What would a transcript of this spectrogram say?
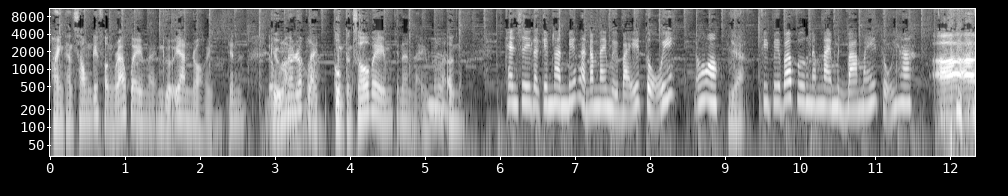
hoàn thành xong cái phần rap của em là em gửi anh rồi cho nên đúng kiểu rồi, nó rất là rồi. cùng tần số với em cho nên là em ừ. rất là ừ. ưng Kenzie là Kim Thanh biết là năm nay 17 tuổi đúng không? Dạ. VP Bá Vương năm nay mình ba mấy tuổi ha? À, à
